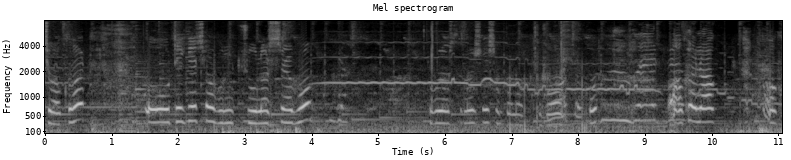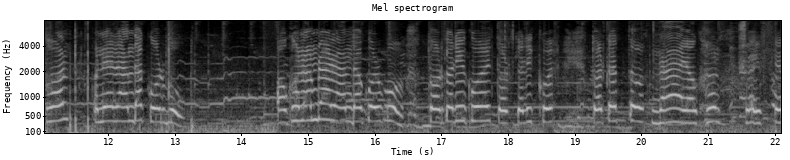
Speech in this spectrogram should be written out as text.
যখন ও উঠে গেছে তখন চুল আসছে এবং এখন মানে রান্না এখন আমরা রান্না তরকারি কই তরকারি কই, তরকারি তো নাই এখন, শরীফকে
